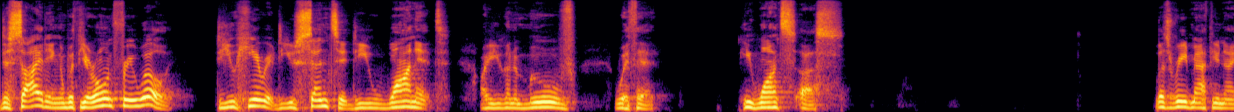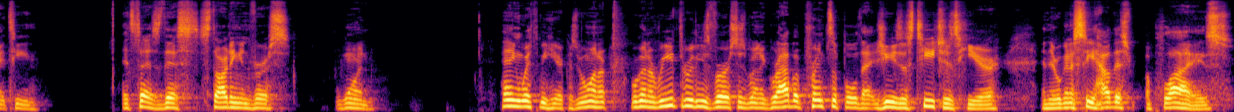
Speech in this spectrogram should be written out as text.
deciding with your own free will. Do you hear it? Do you sense it? Do you want it? Are you going to move with it? He wants us. Let's read Matthew 19. It says this, starting in verse 1. Hang with me here because we want to, we're going to read through these verses. We're going to grab a principle that Jesus teaches here, and then we're going to see how this applies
